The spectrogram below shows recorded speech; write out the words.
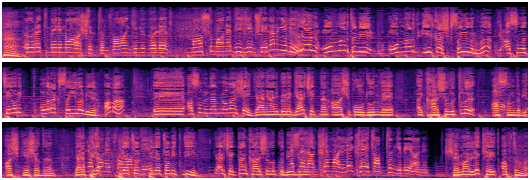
He. Öğretmenime aşıktım falan gibi böyle masumane diyeceğim şeyler geliyor. yani onlar tabii onlar ilk aşk sayılır mı? Aslında teorik olarak sayılabilir ama e, asıl önemli olan şey yani hani böyle gerçekten aşık olduğun ve ay, karşılıklı aslında bir aşk yaşadığın. Yani pla- Platonik falan platon- değil. platonik değil. Gerçekten karşılıklı birbiriniz Mesela Kemal'le Kate Upton gibi yani. Kemal'le Kate Upton mı?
